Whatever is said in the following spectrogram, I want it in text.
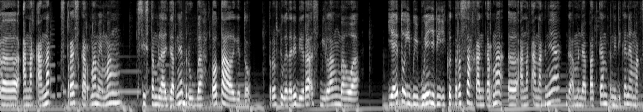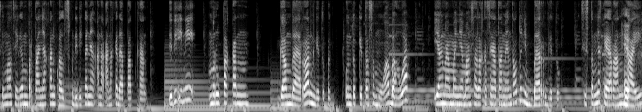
eh, anak-anak stres karena memang sistem belajarnya berubah total gitu. Terus juga tadi Dira bilang bahwa ya itu ibu-ibunya jadi ikut resah kan karena eh, anak-anaknya nggak mendapatkan pendidikan yang maksimal sehingga mempertanyakan kualitas pendidikan yang anak-anaknya dapatkan. Jadi ini merupakan gambaran gitu ke- untuk kita semua bahwa yang namanya masalah kesehatan mental tuh nyebar gitu. Sistemnya kayak rantai.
